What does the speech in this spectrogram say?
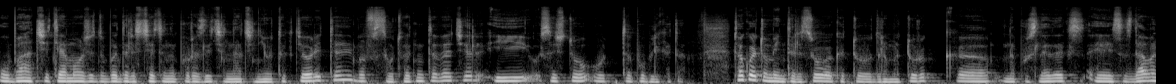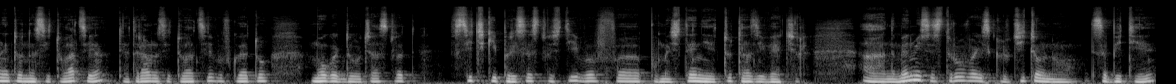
Обаче тя може да бъде разчетена по различен начин и от актьорите в съответната вечер и също от публиката. Това, което ме интересува като драматург напоследък е създаването на ситуация, театрална ситуация, в която могат да участват всички присъстващи в помещението тази вечер. А, на мен ми се струва изключително събитие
